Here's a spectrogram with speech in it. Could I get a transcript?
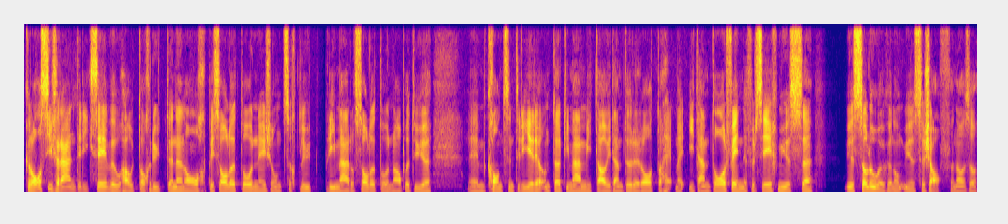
grosse Veränderung gesehen, weil halt doch Rütten nach bei Solothurn ist und sich die Leute primär auf Solothurn ähm, konzentrieren. Und dort im Emmental, in diesem Dürrenrot, hat man in diesem Dorf für sich müssen, müssen schauen und müssen arbeiten. Also,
